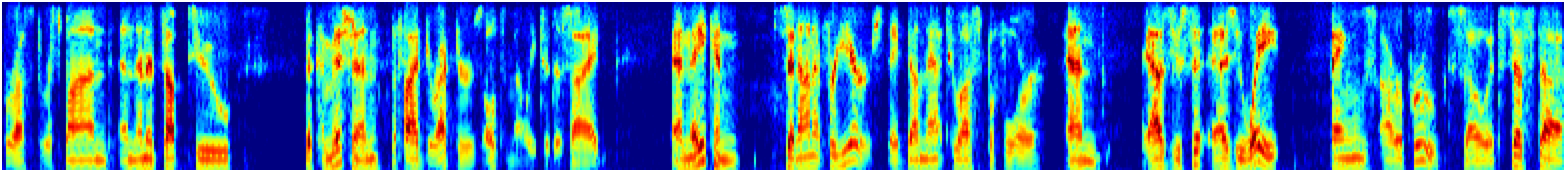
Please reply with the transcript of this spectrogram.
for us to respond, and then it's up to the commission, the five directors, ultimately to decide and they can sit on it for years. They've done that to us before, and as you sit, as you wait, things are approved. So it's just, uh,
